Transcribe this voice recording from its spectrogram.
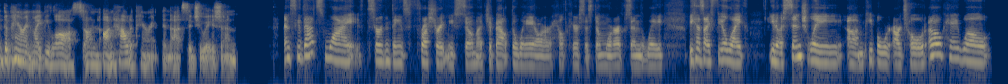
the parent might be lost on on how to parent in that situation. And see that's why certain things frustrate me so much about the way our healthcare system works and the way because i feel like you know essentially um, people were, are told oh, okay well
